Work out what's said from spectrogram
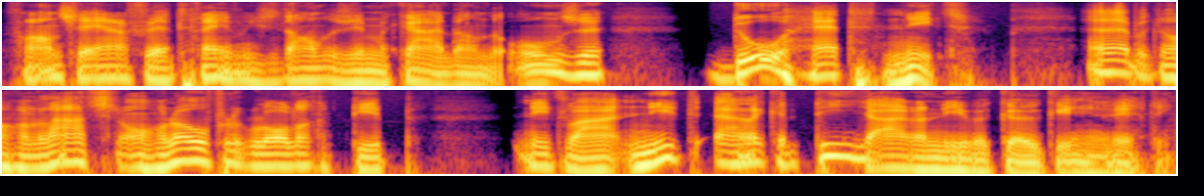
Franse erfwetgeving zit anders in elkaar dan de onze. Doe het niet. En dan heb ik nog een laatste ongelooflijk lollige tip. Niet waar, niet elke tien jaar een nieuwe keukeninrichting.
